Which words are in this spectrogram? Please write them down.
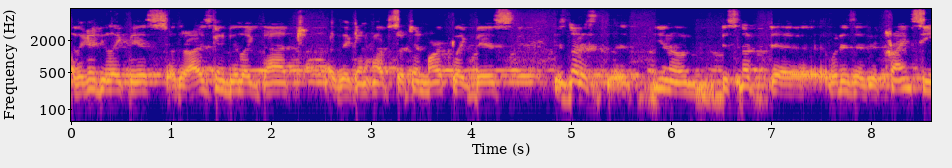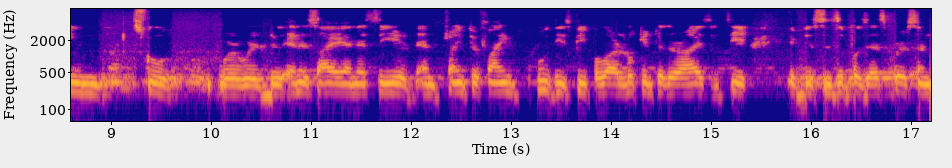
Are they going to be like this? Are their eyes going to be like that? Are they going to have certain mark like this? It's not as you know, is not uh, what is it, a crime scene school where we're doing NSI, NSC and trying to find who these people are, look into their eyes and see if this is a possessed person.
